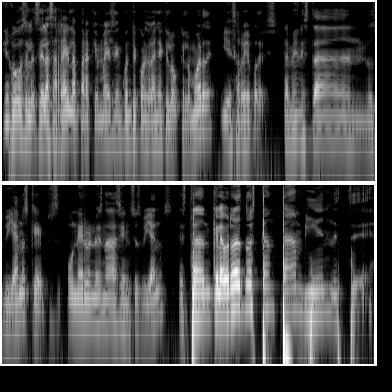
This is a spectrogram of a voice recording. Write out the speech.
el juego se, las arregla para que Miles se encuentre con la araña que lo, que lo muerde y desarrolle poderes. También están los villanos, que pues, un héroe no es nada sin sus villanos. Están, que la verdad no están tan bien, este,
